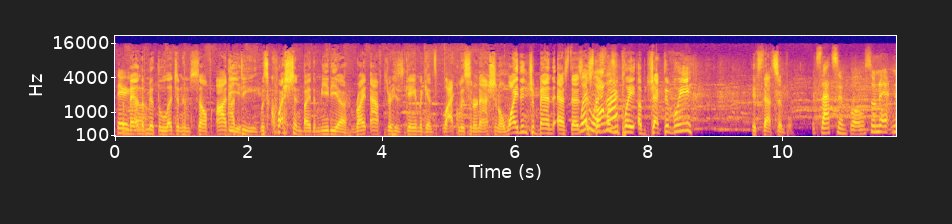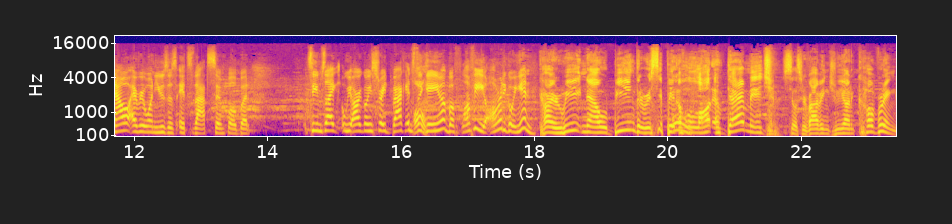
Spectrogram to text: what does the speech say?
There the man, go. the myth, the legend himself, Adi, Adi. was questioned by the media right after his game against Blacklist International. Why didn't you ban the Estes? When as was long as you play objectively, it's that simple. It's that simple. So n- now everyone uses It's That Simple, but it seems like we are going straight back into Oh. the game, but Fluffy already going in. Kairi now being the recipient of a lot of damage. Still surviving. Julian covering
